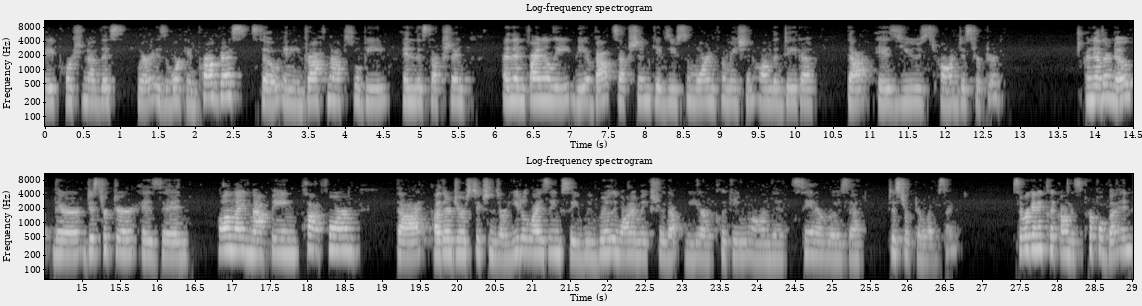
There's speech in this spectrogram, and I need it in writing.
a portion of this it is a work in progress. So any draft maps will be in this section. And then finally, the about section gives you some more information on the data that is used on Districtr. Another note, their Districtr is an online mapping platform that other jurisdictions are utilizing. So we really want to make sure that we are clicking on the Santa Rosa Districtr website. So we're going to click on this purple button.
